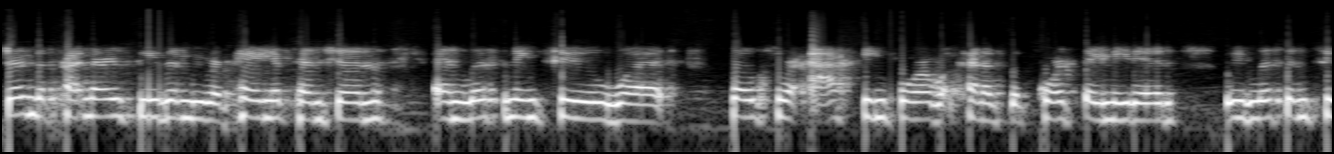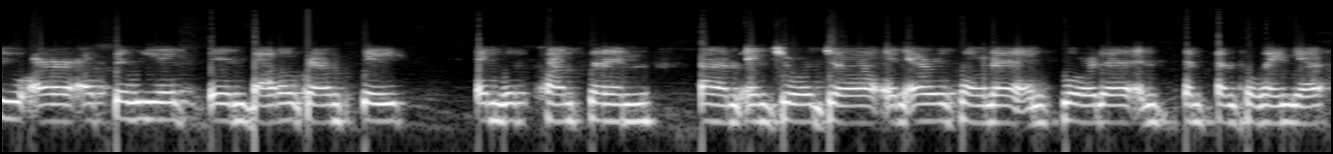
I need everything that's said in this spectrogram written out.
during the primary season, we were paying attention and listening to what folks were asking for, what kind of support they needed. We listened to our affiliates in battleground states in Wisconsin, um, and Georgia, and Arizona, and Florida, and, and Pennsylvania,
